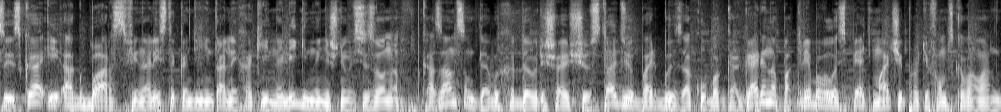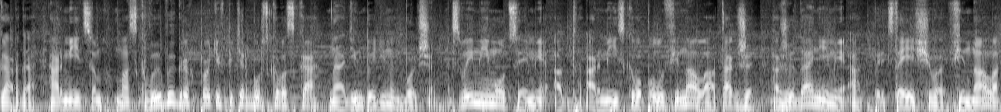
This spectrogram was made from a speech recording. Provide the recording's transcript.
ЦСКА и Акбарс – финалисты континентальной хоккейной лиги нынешнего сезона. Казанцам для выхода в решающую стадию борьбы за Кубок Гагарина потребовалось 5 матчей против омского авангарда. Армейцам Москвы в играх против петербургского СКА на один поединок больше. Своими эмоциями от армейского полуфинала, а также ожиданиями от предстоящего финала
